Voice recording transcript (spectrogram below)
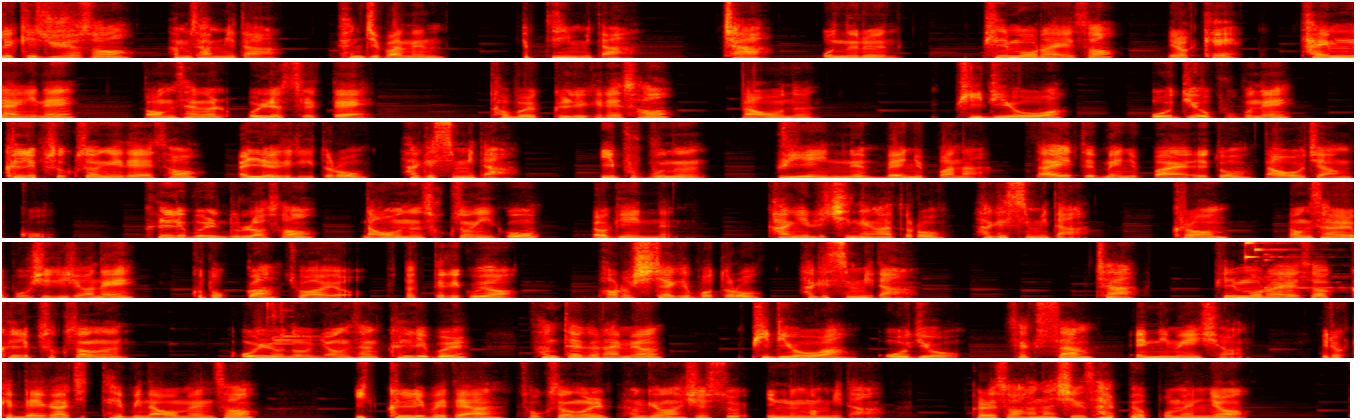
클릭해주셔서 감사합니다. 편집하는 캡틴입니다. 자, 오늘은 Filmora에서 이렇게 타임라인에 영상을 올렸을 때 더블 클릭을 해서 나오는 비디오와 오디오 부분의 클립 속성에 대해서 알려드리도록 하겠습니다. 이 부분은 위에 있는 메뉴바나 사이드 메뉴바에도 나오지 않고 클립을 눌러서 나오는 속성이고 여기 있는 강의를 진행하도록 하겠습니다. 그럼 영상을 보시기 전에 구독과 좋아요 부탁드리고요. 바로 시작해 보도록 하겠습니다. 자, 필모라에서 클립 속성은 올려놓은 영상 클립을 선택을 하면 비디오와 오디오, 색상, 애니메이션 이렇게 네 가지 탭이 나오면서 이 클립에 대한 속성을 변경하실 수 있는 겁니다. 그래서 하나씩 살펴보면요.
